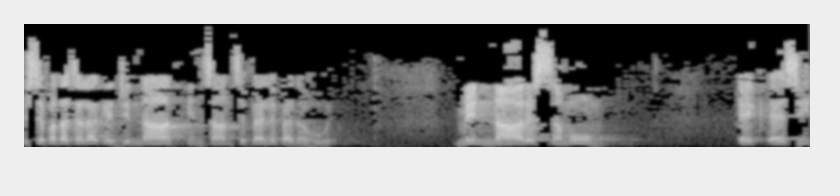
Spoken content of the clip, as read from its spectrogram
اس سے پتا چلا کہ جنات انسان سے پہلے پیدا ہوئے۔ من نار سموم ایک ایسی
